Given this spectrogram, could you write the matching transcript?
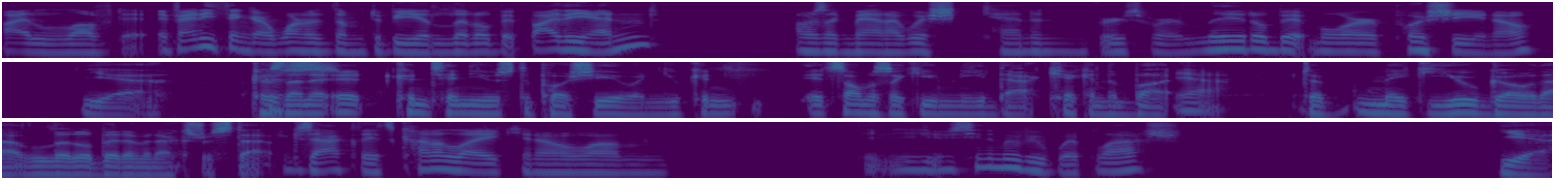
I loved it. If anything, I wanted them to be a little bit by the end. I was like, man, I wish Ken and Bruce were a little bit more pushy, you know? yeah, because then it, it continues to push you, and you can. It's almost like you need that kick in the butt Yeah. To make you go that little bit of an extra step. Exactly. It's kind of like you know, um, you seen the movie Whiplash Yeah,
